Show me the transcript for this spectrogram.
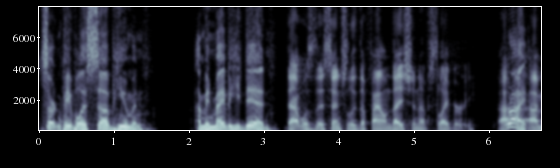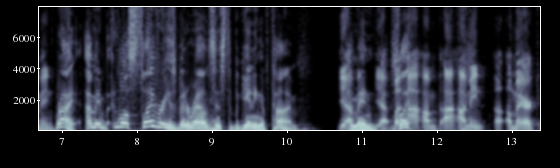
certain people as subhuman. I mean, maybe he did. That was essentially the foundation of slavery. I- Right. I, I mean, right. I mean, well, slavery has been around since the beginning of time. Yeah, I mean, yeah, but sla- I, I'm, I, I mean, uh, America,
